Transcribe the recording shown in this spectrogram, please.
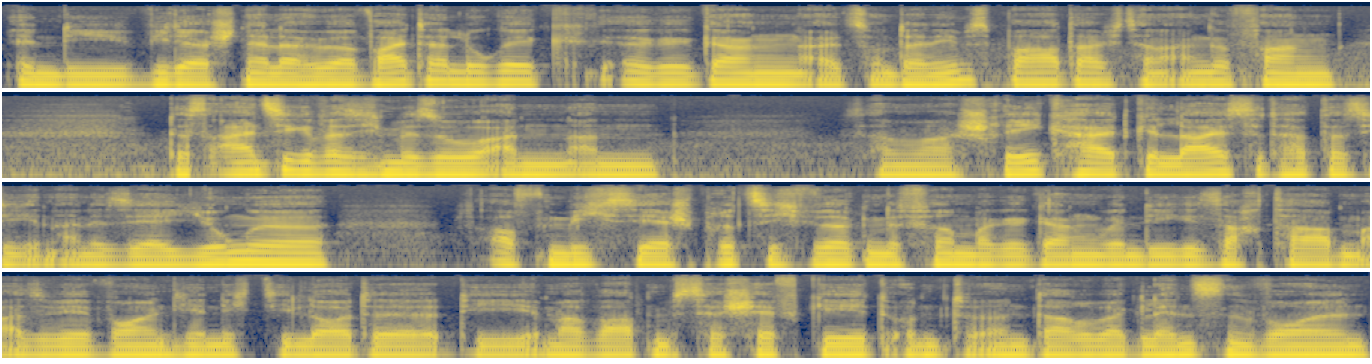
in die wieder schneller, höher, weiter Logik äh, gegangen. Als Unternehmensberater habe ich dann angefangen. Das Einzige, was ich mir so an, an sagen wir mal, Schrägheit geleistet hat, dass ich in eine sehr junge, auf mich sehr spritzig wirkende Firma gegangen bin, die gesagt haben, also wir wollen hier nicht die Leute, die immer warten, bis der Chef geht und, und darüber glänzen wollen,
